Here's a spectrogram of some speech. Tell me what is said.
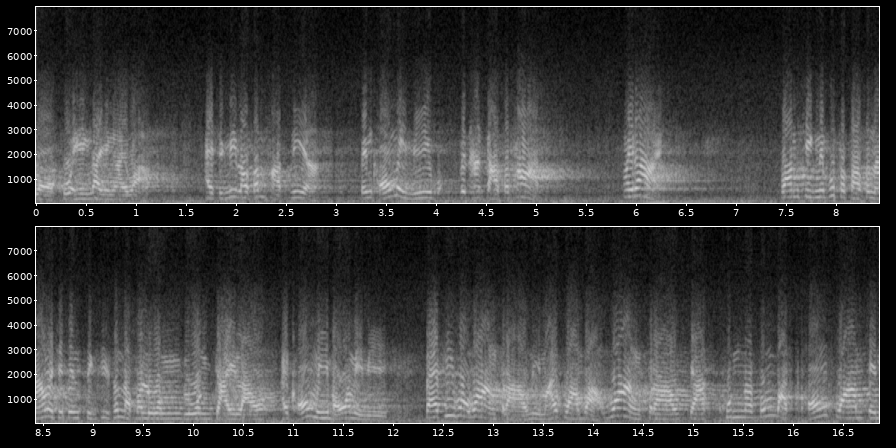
หลอกตัวเองได้ยังไงวะไอ้สิ่งที่เราสัมผัสเนี่ย เป็นของไม่มีเป็นอากาศธาตุไม่ได้ ความจริงในพุทธศาสนาไม่ใช่เป็นสิ่งที่สำหรับมาลวงลวงใจเรา ไอ้ของมีบอกว่าไม่มี แต่ที่ว่าว่างเปล่านี่หมายความว่าว่างเปล่าจากคุณสมบัติของความเป็น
